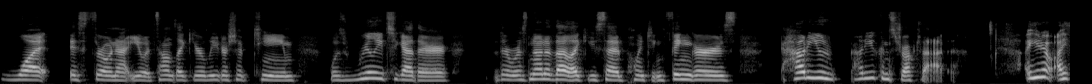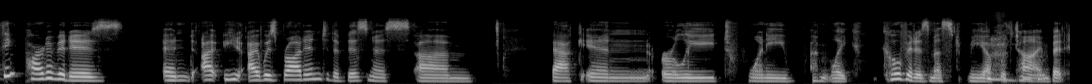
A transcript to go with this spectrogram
what is thrown at you. It sounds like your leadership team was really together. There was none of that like you said pointing fingers. How do you how do you construct that? You know i think part of it is and i you know, i was brought into the business um back in early 20 i'm like covid has messed me up with time but it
